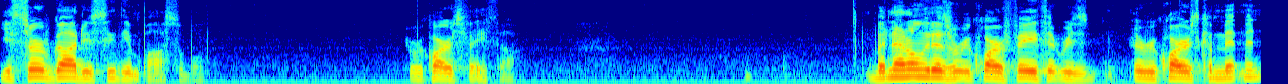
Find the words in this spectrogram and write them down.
You serve God, you see the impossible. It requires faith, though. But not only does it require faith, it, re- it requires commitment.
